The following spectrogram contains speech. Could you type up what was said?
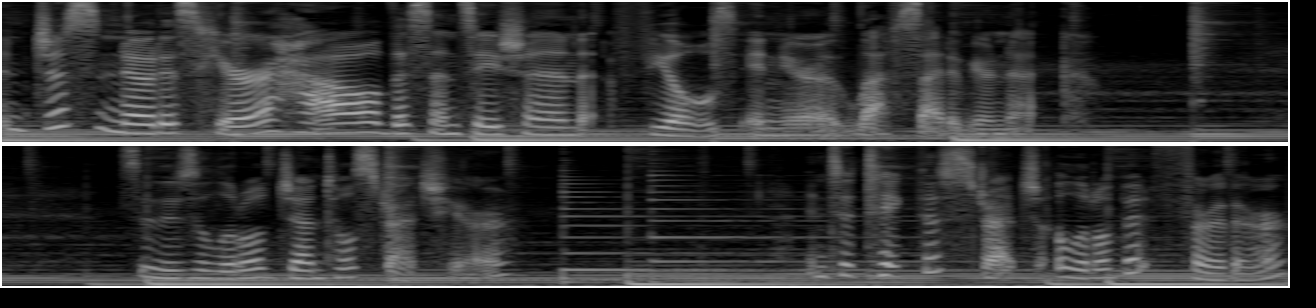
And just notice here how the sensation feels in your left side of your neck. So there's a little gentle stretch here. And to take this stretch a little bit further,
